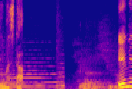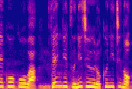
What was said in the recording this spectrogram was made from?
りました。英明高校は先月26日の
